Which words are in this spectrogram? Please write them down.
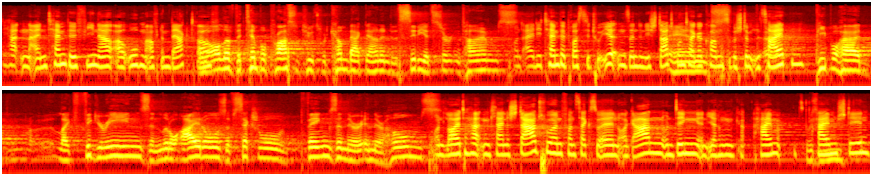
Die hatten einen Tempel Fina oben auf dem Berg drauf. and all of the temple prostitutes would come back down into the city at certain times. Und all die Tempelprostituierten sind in die Stadt And- runtergekommen zu bestimmten Zeiten. People had uh, like figurines and little idols of sexual things in their in their homes. Und Leute hatten kleine Statuen von sexuellen Organen und Dingen in ihren Heim, Heimen stehen.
